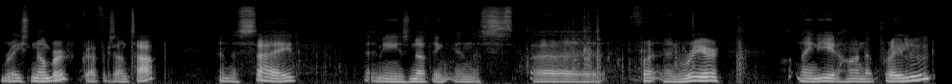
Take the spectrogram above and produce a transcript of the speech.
race number, graphics on top. And the side, that means nothing. And the uh, front and rear, 98 Honda Prelude.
